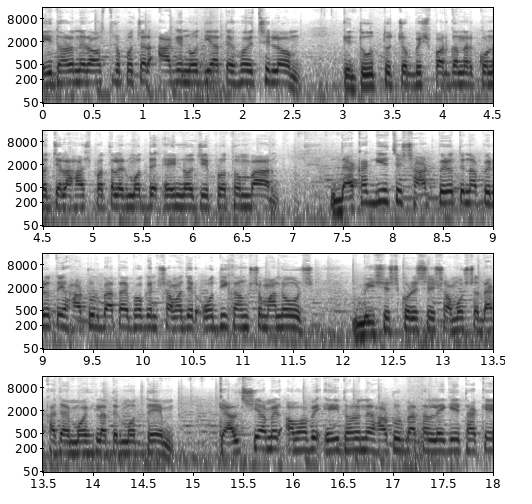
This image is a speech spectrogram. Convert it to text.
এই ধরনের অস্ত্রোপচার আগে নদিয়াতে হয়েছিল। কিন্তু উত্তর চব্বিশ পরগনার কোনো জেলা হাসপাতালের মধ্যে এই নজির প্রথমবার। দেখা গিয়েছে, ষাট পেরোতে না পেরোতে হাঁটুর ব্যথায় ভোগেন সমাজের অধিকাংশ মানুষ। বিশেষ করে সেই সমস্যা দেখা যায় মহিলাদের মধ্যে। ক্যালসিয়ামের অভাবে এই ধরনের হাঁটুর ব্যথা লেগেই থাকে।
